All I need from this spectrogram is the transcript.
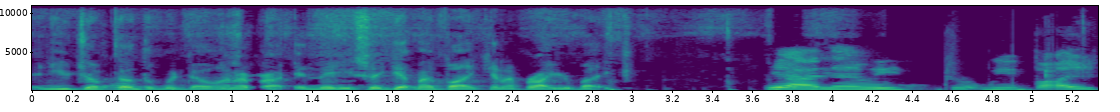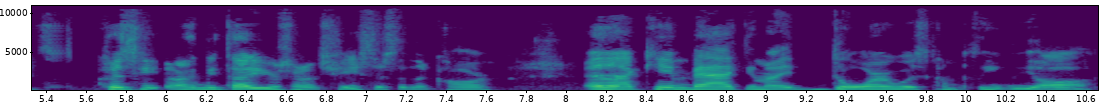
And you jumped out the window, and I brought, and then you said, "Get my bike," and I brought your bike. yeah, and then we we biked because we thought you were trying to chase us in the car, and I came back and my door was completely off.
